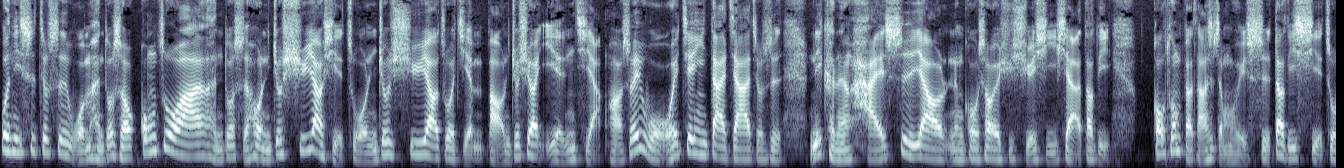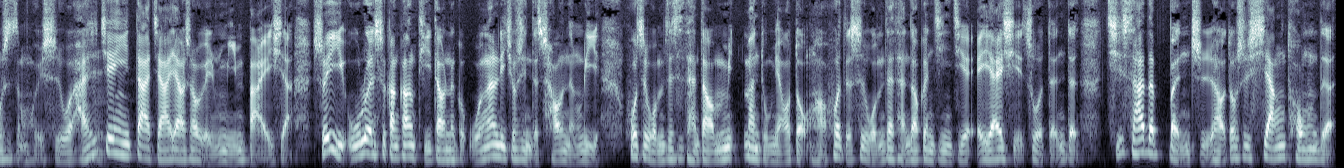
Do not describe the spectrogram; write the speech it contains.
问题是，就是我们很多时候工作啊，很多时候你就需要写作，你就需要做简报，你就需要演讲啊，所以我我会建议大家，就是你可能还是要能够稍微去学习一下，到底。沟通表达是怎么回事？到底写作是怎么回事？我还是建议大家要稍微明白一下。所以，无论是刚刚提到那个文案力就是你的超能力，或者我们这次谈到慢读秒懂哈，或者是我们在谈到更进阶 AI 写作等等，其实它的本质哈都是相通的。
